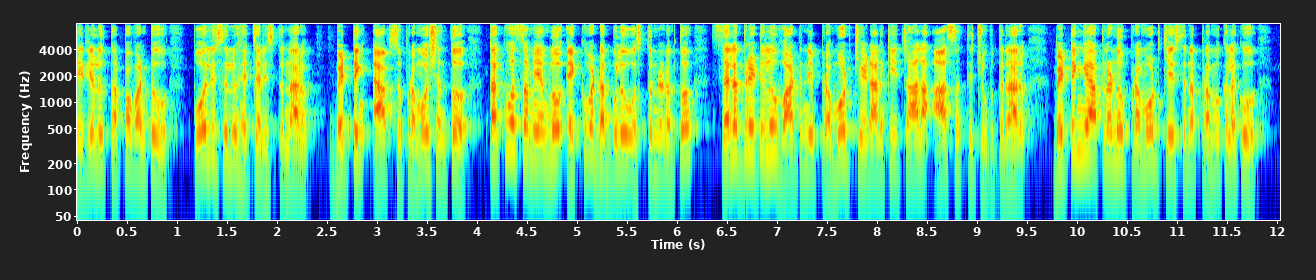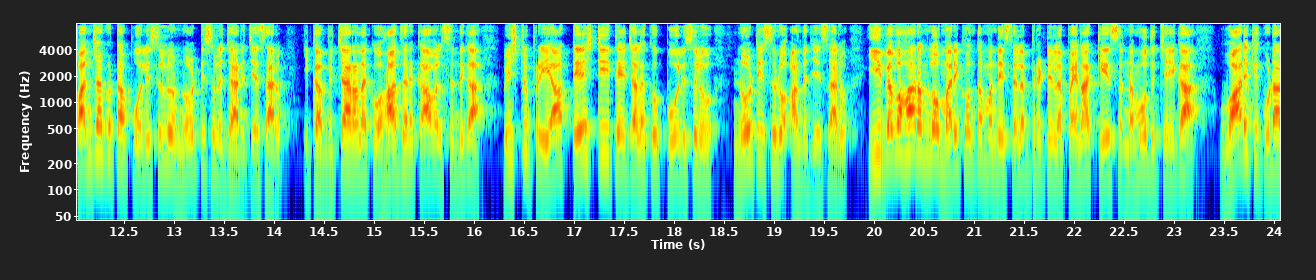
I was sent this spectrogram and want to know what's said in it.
చర్యలు తప్పవంటూ పోలీసులు హెచ్చరిస్తున్నారు. బెట్టింగ్ యాప్స్ ప్రమోషన్తో తక్కువ సమయంలో ఎక్కువ డబ్బులు వస్తుండటంతో సెలబ్రిటీలు వాటిని ప్రమోట్ చేయడానికి చాలా ఆసక్తి చూపుతున్నారు. బెట్టింగ్ యాప్లను ప్రమోట్ చేస్తున్న ప్రముఖులకు పంజాగుట్ట పోలీసులు నోటీసులు జారీ చేశారు. ఇక విచారణకు హాజరు కావాల్సిందిగా విష్ణుప్రియ టేస్ట్ తేజలకు పోలీసులు నోటీసులు అందజేశారు. ఈ వ్యవహారంలో మరికొంతమంది సెలబ్రిటీలపైన కేసు నమోదు చేయగా వారికి కూడా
